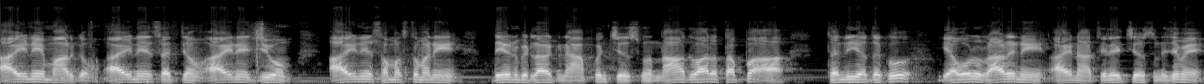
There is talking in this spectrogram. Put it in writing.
ఆయనే మార్గం ఆయనే సత్యం ఆయనే జీవం ఆయనే సమస్తమని దేవుని బిడ్డలకు జ్ఞాపకం చేసుకుని నా ద్వారా తప్ప తండ్రి యొద్దకు ఎవరు రాడని ఆయన తెలియజేస్తున్న నిజమే.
